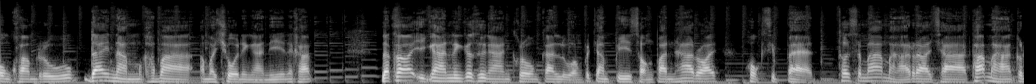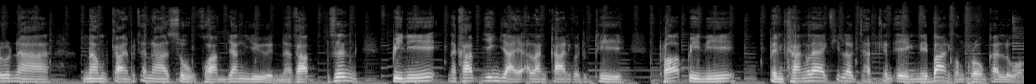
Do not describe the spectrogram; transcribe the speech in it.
องค์ความรู้ได้นำเข้ามาเอามาโชว์ในงานนี้นะครับ แล้วก็อีกงานหนึ่งก็คืองานโครงการหลวงประจำปี 2568 ทศมามหาราชา พระมหากรุณานำการพัฒนาสู่ความยั่งยืนนะครับ ซึ่งปีนี้นะครับยิ่งใหญ่อลังการกว่าทุกที เพราะปีนี้เป็นครั้งแรกที่เราจัดกันเองในบ้านของโครงการหลวง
